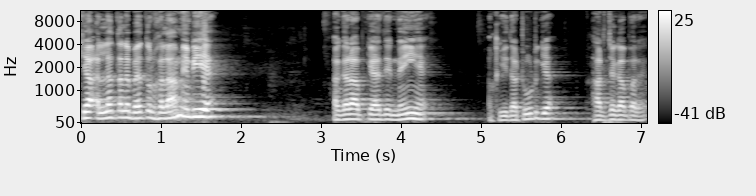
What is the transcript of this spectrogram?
क्या अल्लाह ताला बैतुलखला में भी है? अगर आप कह दें, नहीं है, अकीदा टूट गया, हर जगह पर है।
